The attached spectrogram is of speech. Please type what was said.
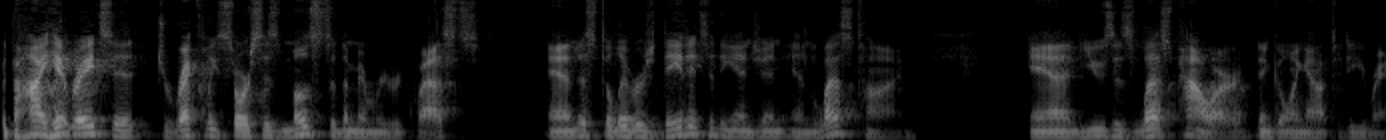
With the high hit rates, it directly sources most of the memory requests, and this delivers data to the engine in less time and uses less power than going out to DRAM.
